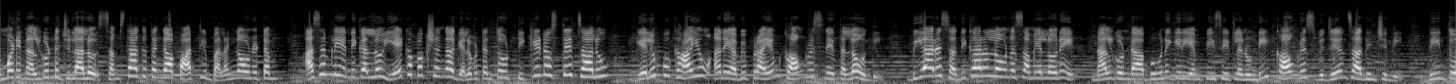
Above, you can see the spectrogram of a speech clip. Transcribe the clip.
ఉమ్మడి నల్గొండ జిల్లాలో సంస్థాగతంగా పార్టీ బలంగా ఉండటం అసెంబ్లీ ఎన్నికల్లో ఏకపక్షంగా గెలవటంతో టికెట్ వస్తే చాలు. గెలుపు ఖాయం అనే అభిప్రాయం కాంగ్రెస్ నేతల్లో ఉంది. బీఆర్ఎస్ అధికారంలో ఉన్న సమయంలోనే నల్గొండ భువనగిరి ఎంపీ సీట్ల నుండి కాంగ్రెస్ విజయం సాధించింది. దీంతో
